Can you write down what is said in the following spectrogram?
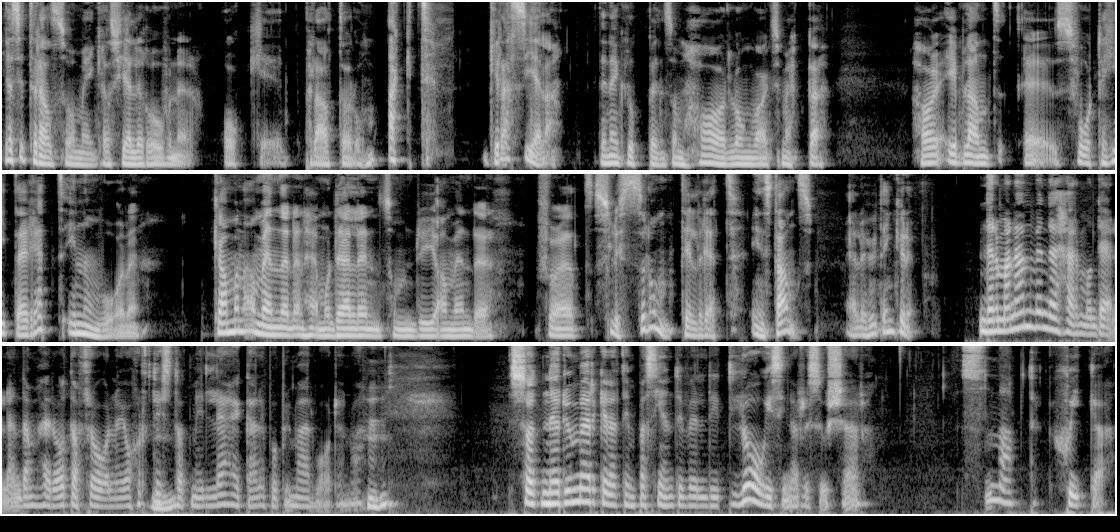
Jag sitter alltså med Graciela Rovner och eh, pratar om ACT. Graciela, den här gruppen som har långvarig smärta, har ibland eh, svårt att hitta rätt inom vården. Kan man använda den här modellen som du använder för att slussa dem till rätt instans? Eller hur tänker du? När man använder den här modellen, de här åtta frågorna, jag har Mm. testat med läkare på primärvården. Mhm. Så att när du märker att en patient är väldigt låg i sina resurser, snabbt skicka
